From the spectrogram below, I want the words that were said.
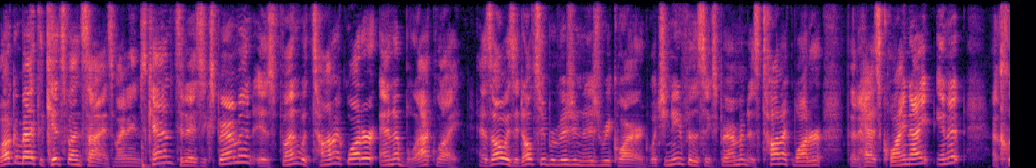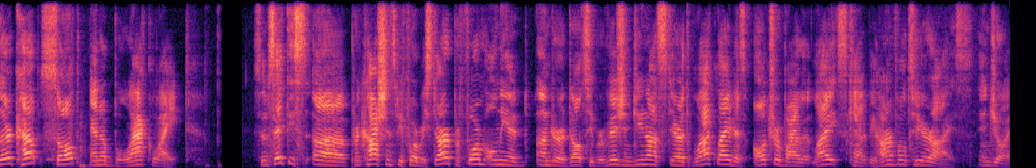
Welcome back to Kids Fun Science. My name's Ken. Today's experiment is fun with tonic water and a black light. As always, adult supervision is required. What you need for this experiment is tonic water that has quinine in it, a clear cup, salt, and a black light. Some safety uh, precautions before we start. Perform only ad under adult supervision. Do not stare at the black light as ultraviolet lights can be harmful to your eyes. Enjoy.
